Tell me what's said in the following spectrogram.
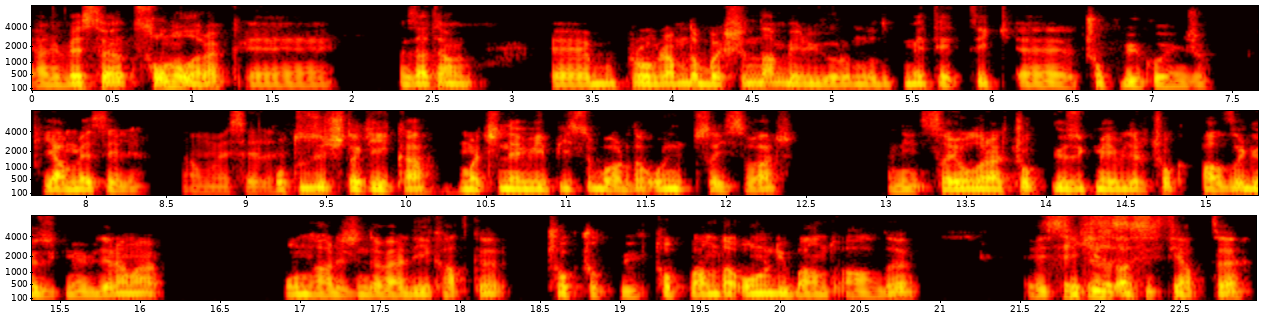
Yani ve son olarak e, zaten e, bu programda başından beri yorumladık, met ettik. E, çok büyük oyuncu. Yan Veseli. Ama mesele. 33 dakika. Maçın MVP'si bu arada. 13 sayısı var. Hani sayı olarak çok gözükmeyebilir, çok fazla gözükmeyebilir ama onun haricinde verdiği katkı çok çok büyük. Toplamda 10 rebound aldı. E, Sekiz 8 asist. asist yaptı.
